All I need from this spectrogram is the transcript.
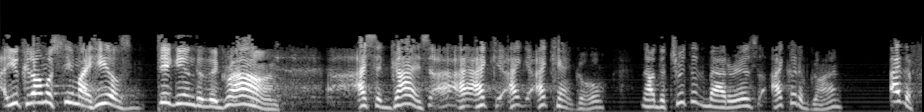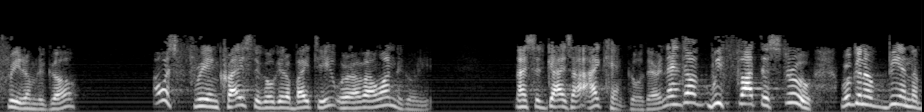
Uh, you could almost see my heels dig into the ground. I said, Guys, I, I, I, I can't go. Now, the truth of the matter is, I could have gone. I had the freedom to go. I was free in Christ to go get a bite to eat wherever I wanted to go eat. And I said, guys, I, I can't go there. And they thought, we thought this through. We're to be in the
